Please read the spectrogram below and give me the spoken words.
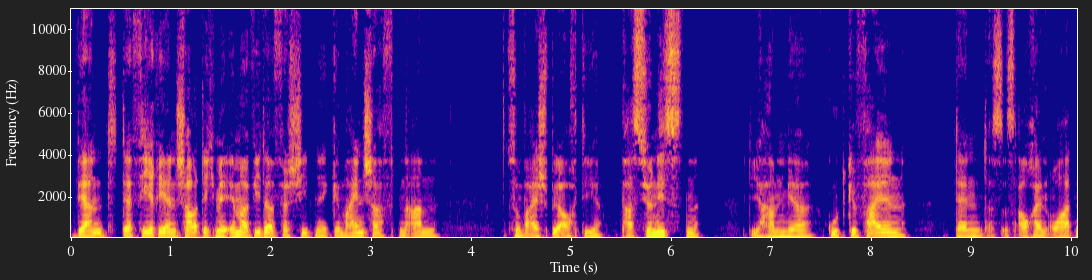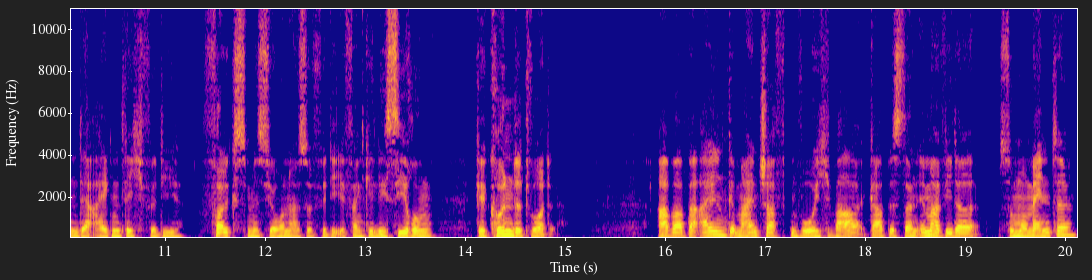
Während der Ferien schaute ich mir immer wieder verschiedene Gemeinschaften an, zum Beispiel auch die Passionisten, die haben mir gut gefallen, denn das ist auch ein Orden, der eigentlich für die Volksmission, also für die Evangelisierung, gegründet wurde. Aber bei allen Gemeinschaften, wo ich war, gab es dann immer wieder so Momente,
